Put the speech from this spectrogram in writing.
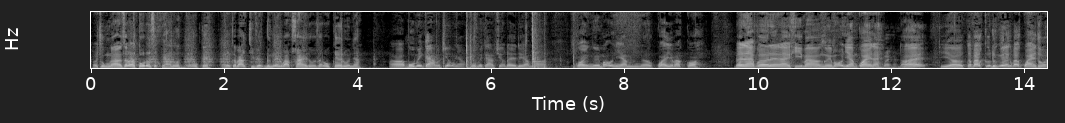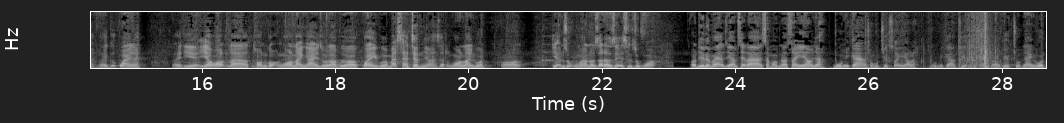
nói chung là rất là tốt cho sức khỏe luôn rất ok. Đấy các bác chỉ việc đứng đây các bác xoay thôi rất ok luôn nhá. À, 40k một chiếc nhá 40k một chiếc đây để em uh, gọi người mẫu nhà em uh, quay cho bác coi. Đây này cơ đây này khi mà người mẫu nhà em quay này. Đấy thì uh, các bác cứ đứng đây các bác quay thôi. Đấy cứ quay này. Đấy thì eo ót là thon gọn ngon lành ngay rồi là vừa quay vừa massage chân nhá rất ngon lành luôn. Đó tiện dụng mà nó rất là dễ sử dụng đó đó đi lên mã em sẽ là sản phẩm là xoay eo nhá. 40k cho một chiếc xoay eo này. 40k một chiếc. Là việc chốt nhanh luôn.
